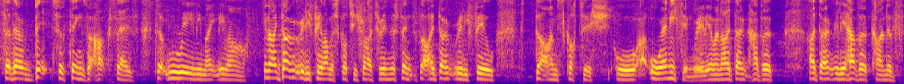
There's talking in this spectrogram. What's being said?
So there are bits of things that Huck says that really make me laugh. You know, I don't really feel I'm a Scottish writer in the sense that I don't really feel that I'm Scottish or or anything really. I mean, I don't have a, I don't really have a kind of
